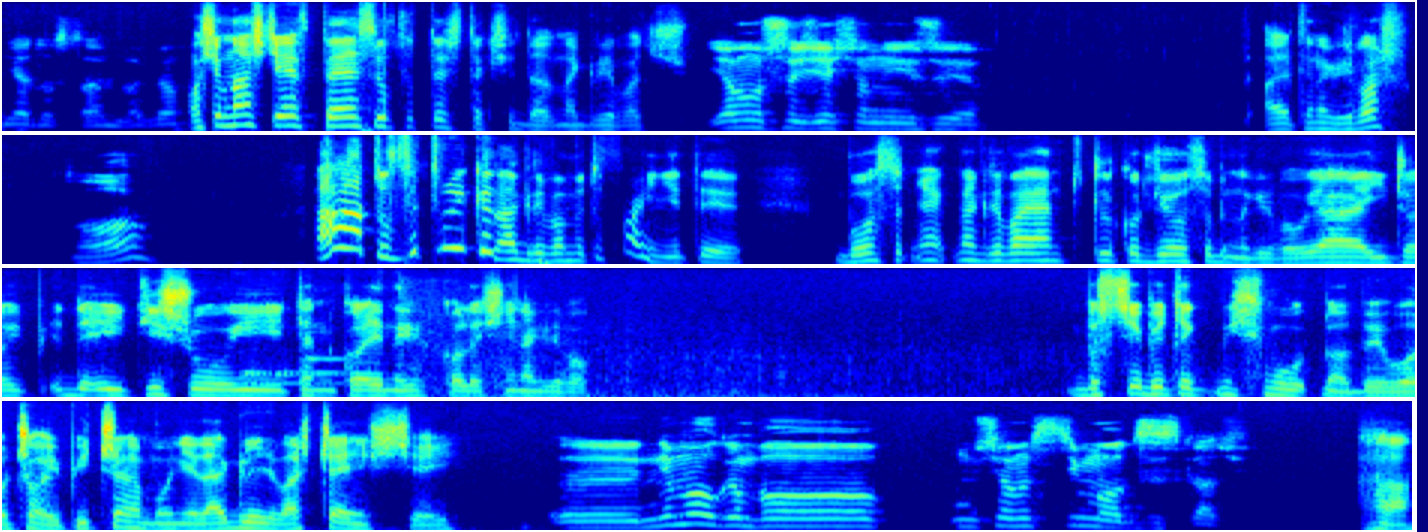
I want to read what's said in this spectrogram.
Ja dostałem laga. 18 FPS-ów to też tak się da nagrywać. Ja mam 60 i żyję. Ale ty nagrywasz? No? A, to we trójkę nagrywamy, to fajnie, ty. Bo ostatnio jak nagrywałem, to tylko dwie osoby nagrywał. Ja i Joy, i Tishu i ten kolejny koleś nie nagrywał. Bez ciebie tak mi smutno było, Joypi, czemu nie nagrywasz częściej? Yy, nie mogłem, bo musiałem Steam odzyskać. Aha,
